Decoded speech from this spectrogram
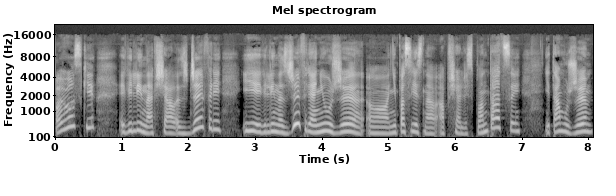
по-русски, Эвелина общалась с Джеффри, и Эвелина с Джеффри, они уже а, непосредственно общались с плантацией, и там уже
